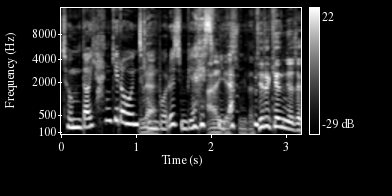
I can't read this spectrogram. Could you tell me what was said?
좀 더 향기로운 네. 정보를 준비하겠습니다. 알겠습니다. 뒤를 캐는 여자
